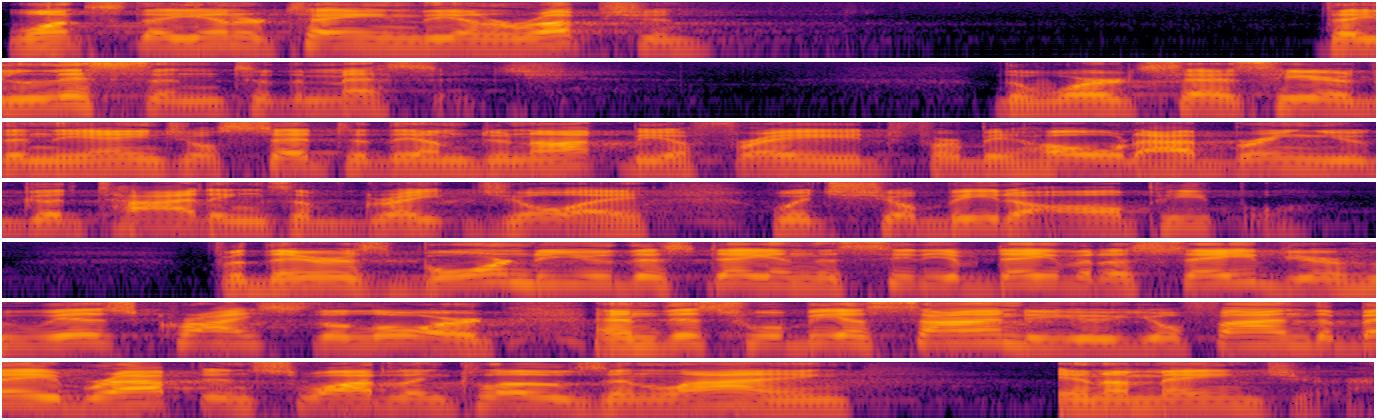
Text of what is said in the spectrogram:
Once they entertain the interruption, they listened to the message. The word says here, Then the angel said to them, Do not be afraid, for behold, I bring you good tidings of great joy, which shall be to all people. For there is born to you this day in the city of David a Savior who is Christ the Lord, and this will be a sign to you. You'll find the babe wrapped in swaddling clothes and lying in a manger.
